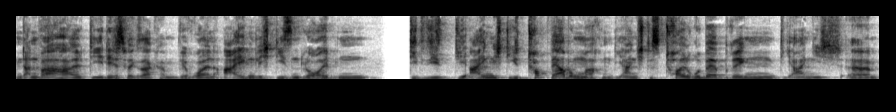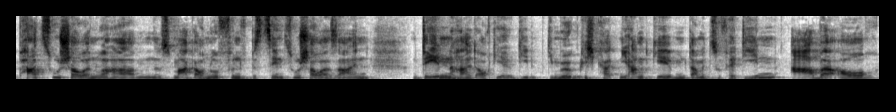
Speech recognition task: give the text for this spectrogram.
Und dann war halt die Idee, dass wir gesagt haben, wir wollen eigentlich diesen Leuten, die, die, die eigentlich die Top-Werbung machen, die eigentlich das toll rüberbringen, die eigentlich äh, ein paar Zuschauer nur haben, es mag auch nur fünf bis zehn Zuschauer sein, denen halt auch die, die, die Möglichkeit in die Hand geben, damit zu verdienen, aber auch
